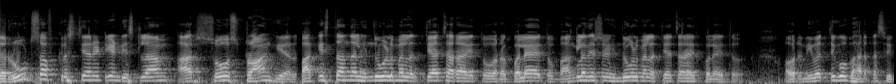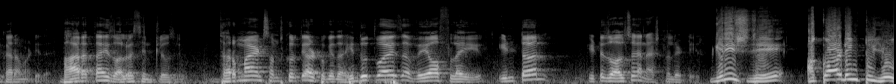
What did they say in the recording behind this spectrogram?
the roots of Christianity and Islam are so strong here ಪಾಕಿಸ್ತಾನದಲ್ಲಿ ಹಿಂದೂಗಳ ಮೇಲೆ ಅತ್ಯಾಚಾರ ಆಯಿತು ಅವರ ಕೊಲೆ ಆಯಿತು ಬಾಂಗ್ಲಾದೇಶ ಹಿಂದೂಗಳ ಮೇಲೆ ಅತ್ಯಾಚಾರ ಆಯಿತು ಕೊಲೆ ಆಯಿತು. ಅವ್ರನ್ನ ಇವತ್ತಿಗೂ ಭಾರತ ಸ್ವೀಕಾರ ಮಾಡಿದೆ. Bharat is always inclusive dharma and sanskriti are together Hindutva is a way of life in turn it is also a nationality Girish ji according to you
